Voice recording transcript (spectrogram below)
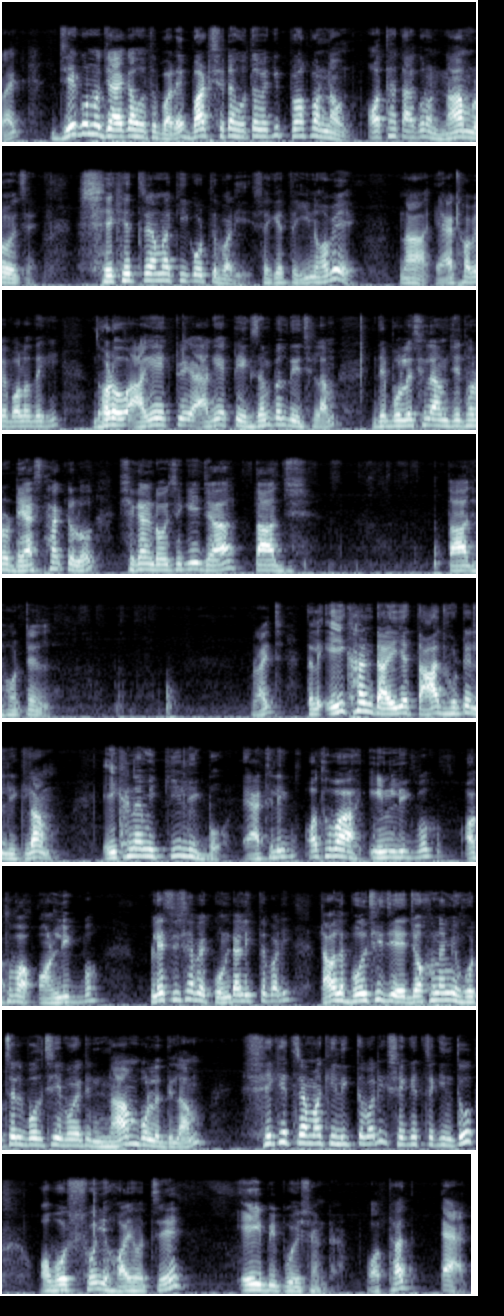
রাইট যে কোনো জায়গা হতে পারে বাট সেটা হতে হবে কি প্রপার নাউন অর্থাৎ তার কোনো নাম রয়েছে। সেক্ষেত্রে আমরা কি করতে পারি? সেক্ষেত্রে ইন হবে? না অ্যাড হবে বলো দেখি। ধরো, আগে একটু, আগে একটি এক্সাম্পল দিয়েছিলাম, যে বলেছিলাম যে ধরো ড্যাশ থাকল, সেখানে রয়েছে কি যা তাজ তাজ হোটেল। রাইট তাহলে এইখানটায় যে তাজ হোটেল লিখলাম, এইখানে আমি কি লিখব? অ্যাট লিখব অথবা ইন লিখব অথবা অন লিখব। প্লেস হিসাবে কোনটা লিখতে পারি? তাহলে বলছি যে, যখন আমি হোটেল বলছি এবং এটির নাম বলে দিলাম, সেক্ষেত্রে আমরা কি লিখতে পারি? সেক্ষেত্রে কিন্তু অবশ্যই হয় হচ্ছে এই প্রিপোজিশনটা অর্থাৎ অ্যাট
